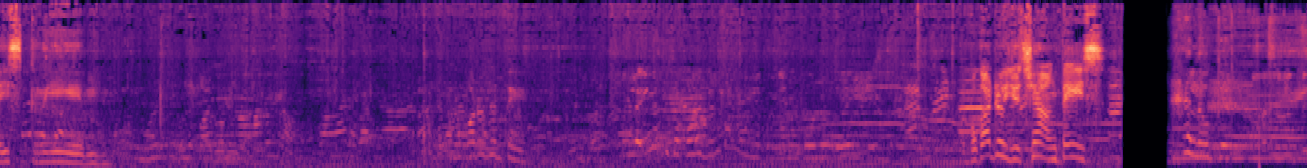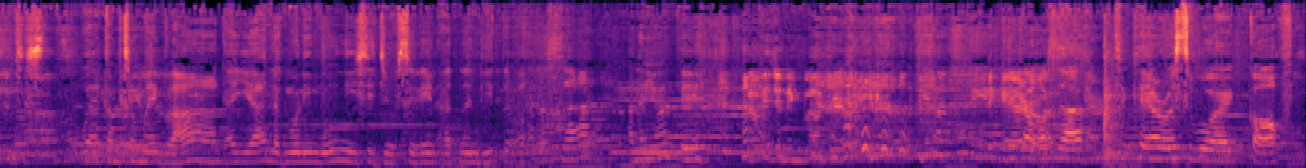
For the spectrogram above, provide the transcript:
ice cream. Avocado, yun siya ang taste. Hello guys! Welcome to my vlog. Ayan, nagmuni-muni si Jocelyn at nandito ako sa, ano yun, te? Dami dyan yung vlogger. Dito ako sa Tequeros World Coffee.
